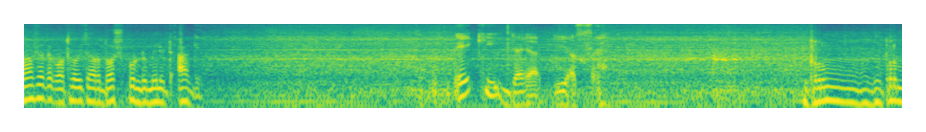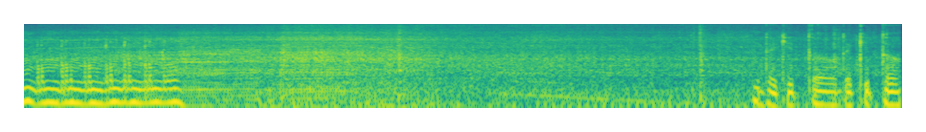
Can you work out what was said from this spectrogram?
আমার সাথে কথা হয়েছে আরও দশ পনেরো মিনিট আগে দেখি যাই আর কি আছে ব্রুম, ব্রুম, ব্রুম, ব্রুম, ব্রুম, ব্রুম, ব্রুম, ব্রুম। দেখি তো দেখি তো।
